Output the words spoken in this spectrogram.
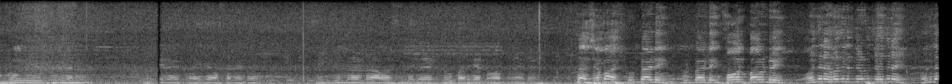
ఒంగోలు ట్రై చేస్తున్నాడు. సింగిల్ రన్ రావాల్సిన దగ్గర టూ పరిగెట్టబోతున్నాడు సార్ శబాష్ good batting good batting four boundary వదిలే వదిలే తిరుపతి వదిలే వదిలే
